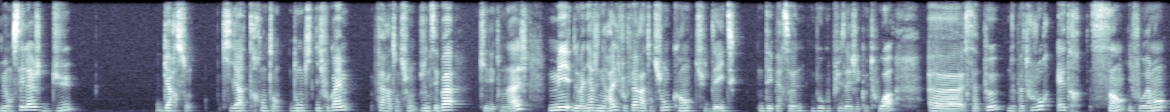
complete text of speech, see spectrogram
mais on sait l'âge du garçon qui a 30 ans. Donc, il faut quand même faire attention. Je ne sais pas quel est ton âge, mais de manière générale, il faut faire attention quand tu dates des personnes beaucoup plus âgées que toi. Euh, ça peut ne pas toujours être sain, il faut vraiment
